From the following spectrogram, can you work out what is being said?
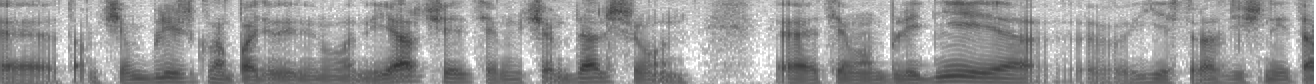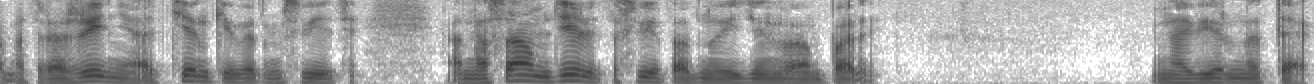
Э, там, чем ближе к лампаде он ярче, тем чем дальше он, э, тем он бледнее, э, есть различные там отражения, оттенки в этом свете. А на самом деле это свет одной единой лампады. Наверное, так.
